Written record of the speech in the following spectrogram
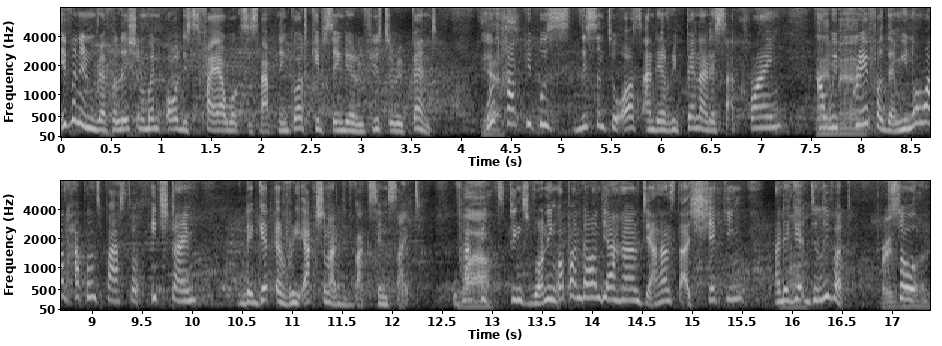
Even in Revelation, when all this fireworks is happening, God keeps saying they refuse to repent. We've had people listen to us and they repent and they start crying, and we pray for them. You know what happens, Pastor? Each time they get a reaction at the vaccine site. We've Wow. had things running up and down their hands, their hands start shaking, and they get delivered. Praise so.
